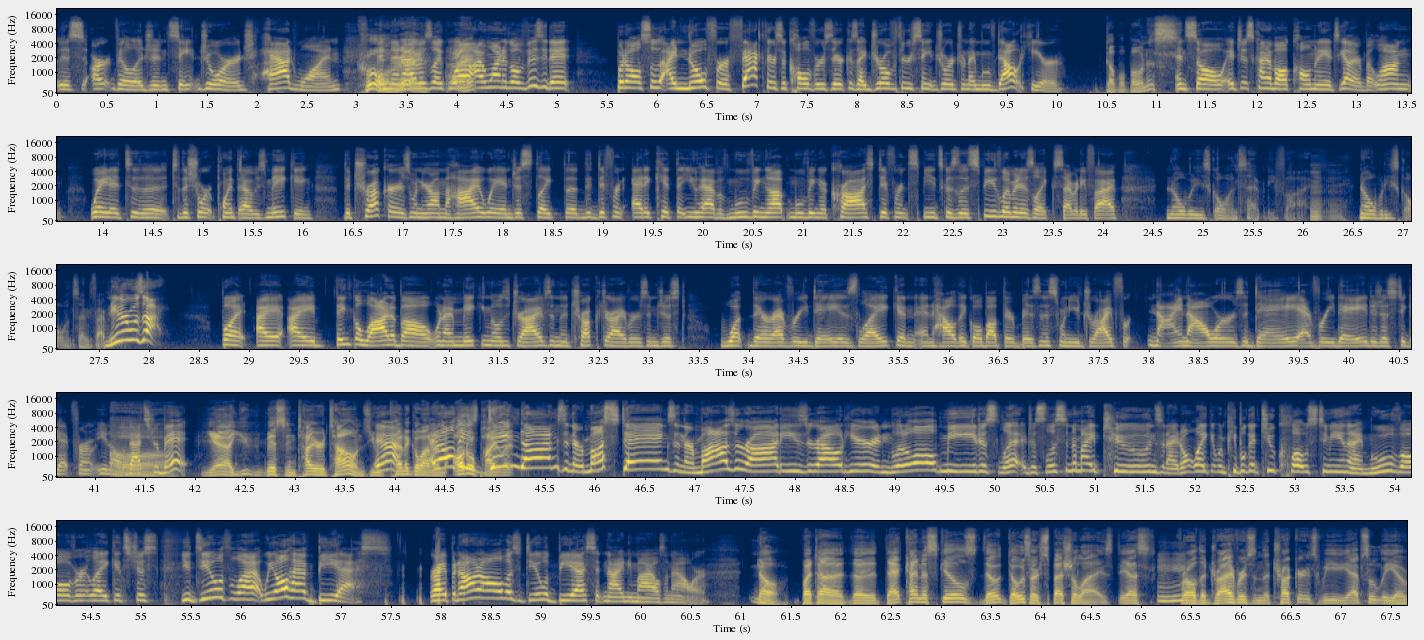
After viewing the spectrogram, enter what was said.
this art village in St. George had one. Cool, And then I was like, well, right. I want to go visit it. But also, I know for a fact there's a Culver's there because I drove through St. George when I moved out here. Double bonus. And so it just kind of all culminated together. But long way to, to the to the short point that I was making. The truckers, when you're on the highway, and just like the the different etiquette that you have of moving up, moving across different speeds, because the speed limit is like 75. Nobody's going 75. Nobody's going 75. Neither was I. But I I think a lot about when I'm making those drives and the truck drivers and just what their everyday is like and, and how they go about their business when you drive for nine hours a day every day to just to get from you know that's your Oh, bit Yeah, you miss entire towns. You yeah. kind of go on and an all these ding dongs and their Mustangs and their Maseratis are out here, and little old me just li- just listen to my tunes. And I don't like it when people get too close to me, and then I move over. Like it's just you deal with a lot. We all have BS, right? But not all of us deal with BS at 90 miles an hour. No, but uh, the that kind of skills, th- those are specialized. Yes, Mm-hmm. for all the drivers and the truckers, we absolutely. Uh,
